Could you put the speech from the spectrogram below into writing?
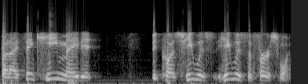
But I think he made it because he was he was the first one.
